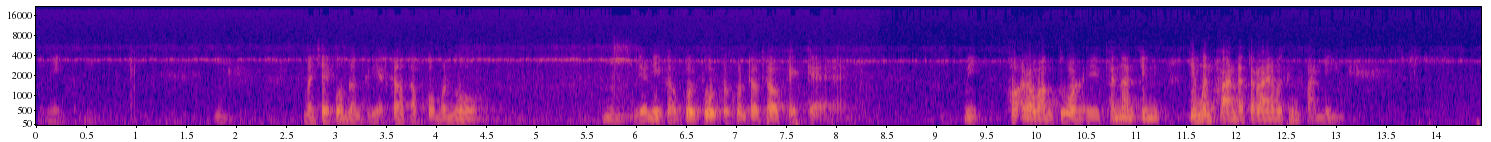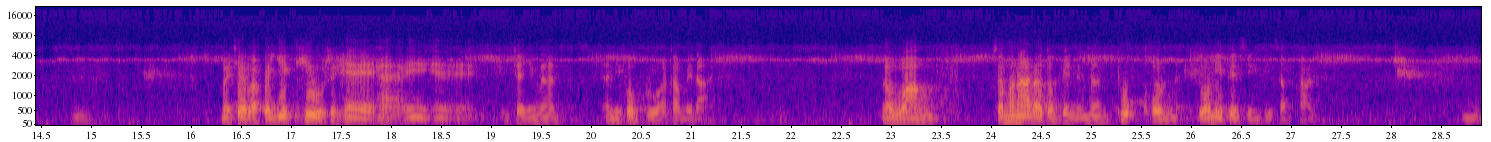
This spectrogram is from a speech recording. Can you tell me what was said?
อย่างนี้ ไม่ใช่ผมรังเกียจเขาครับ ผมมันโง่เดี๋ยวนี้ก็พูดพูดกับคนเท่าๆแก่ๆนี่ เพราะระวังตัวเองท่านั้นจึงจึงมันผ่านอันตรายมาถึงฝันนี้ไม่ใช่ว่าไปยิกคิ้วใส่แห่หายใจอย่างนั้น อันนี้ผมกลัวทำไม่ได้ ระวังสมณะเราต้องเป็นอย่างนั้น ทุกคนตัวนี้เป็นสิ่งที่สำคัญ อืม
